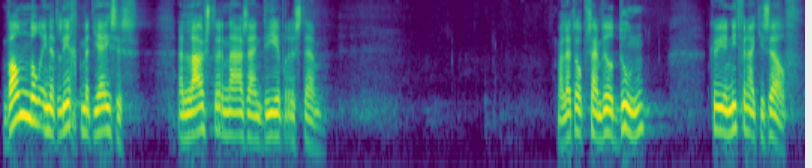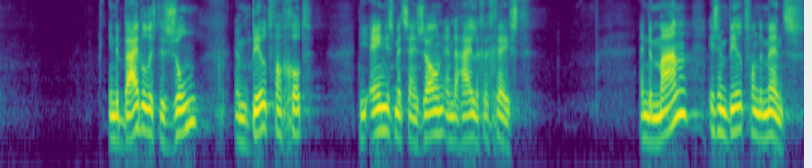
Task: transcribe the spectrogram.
Wandel in het licht met Jezus en luister naar zijn dierbare stem. Maar let op, zijn wil doen kun je niet vanuit jezelf. In de Bijbel is de zon een beeld van God die één is met zijn zoon en de Heilige Geest. En de maan is een beeld van de mens.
